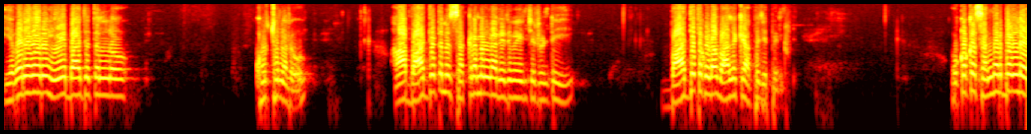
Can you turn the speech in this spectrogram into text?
ఎవరెవరు ఏ బాధ్యతల్లో కూర్చున్నారో ఆ బాధ్యతలు సక్రమంగా నిర్వహించేటువంటి బాధ్యత కూడా వాళ్ళకే అప్పచెప్పిండ్రు. ఒక్కొక్క సందర్భంలో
